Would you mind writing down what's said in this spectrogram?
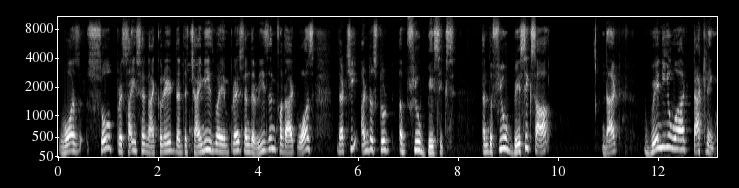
was so precise and accurate that the Chinese were impressed and the reason for that was that she understood a few basics and the few basics are that when you are tackling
